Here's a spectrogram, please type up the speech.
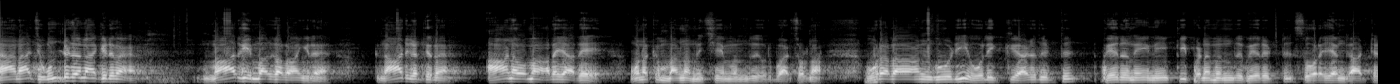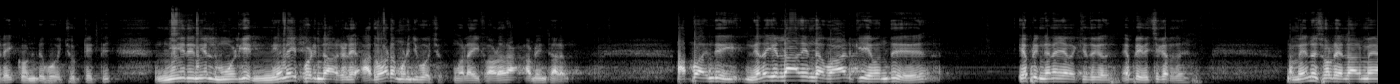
நானாச்சும் உண்டில் நாக்கிடுவேன். மார்கை மார்கால் வாங்கிடுவேன். நாடு கட்டிடுவேன் ஆணவமாக அலையாதே. உனக்கு மரணம் நிச்சயம் என்று ஒரு பாட்டு சொல்றான். உரலாங்கூடி ஒலிக்கு அழுதுட்டு பேருனை நீக்கி பிணமென்று வேறிட்டு சூறையங்காட்டடை கொண்டு போய் சுட்டிட்டு நீரினில் மூழ்கி நினைப்பொடிந்தார்களே அதோட முடிஞ்சு போச்சு. உங்கள் லைஃப் அவ்வளோதான் அப்படின்ட்டாரு அப்போ இந்த நிலையில்லாத இந்த வாழ்க்கையை வந்து எப்படி நிலைய வைக்கிறது? எப்படி வச்சுக்கிறது? நம்ம என்ன சொல்கிறோம் எல்லாருமே?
